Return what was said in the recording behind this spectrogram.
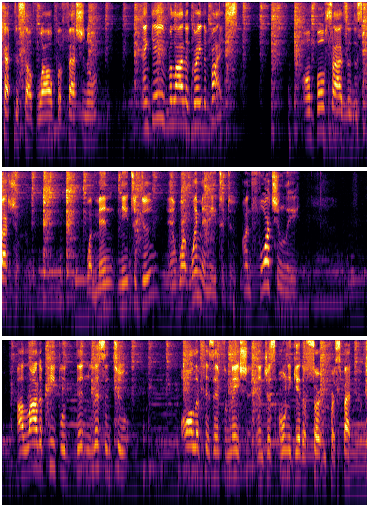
kept himself well, professional, and gave a lot of great advice on both sides of the spectrum what men need to do and what women need to do. Unfortunately, a lot of people didn't listen to all of his information and just only get a certain perspective.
